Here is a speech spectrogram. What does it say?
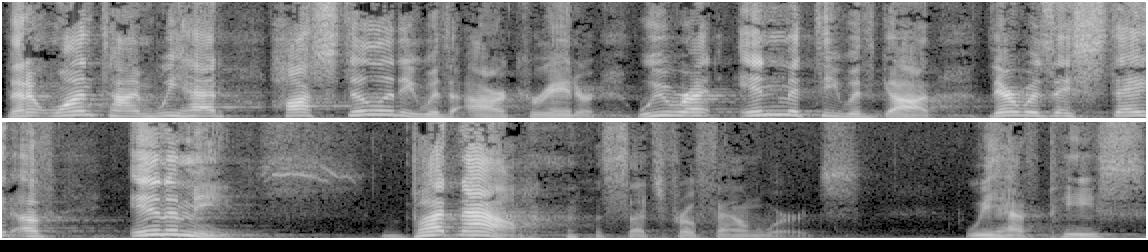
That at one time we had hostility with our Creator. We were at enmity with God. There was a state of enemies. But now, such profound words, we have peace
